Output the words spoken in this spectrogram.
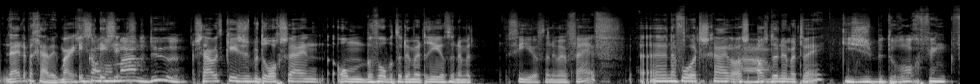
nee, dat begrijp ik. Maar het is, kan is, wel maanden duren. zou het kiezersbedrog zijn om bijvoorbeeld de nummer drie of de nummer vier of de nummer vijf eh, naar voren te schuiven als, Nou. als de nummer twee? Kiezersbedrog vind ik,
